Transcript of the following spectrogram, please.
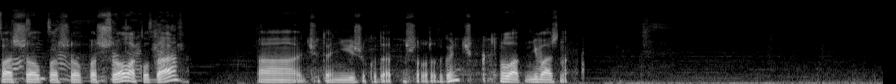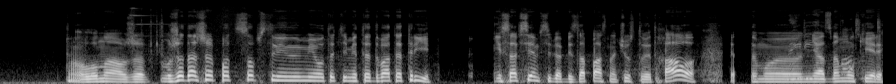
Пошел, пошел, пошел. А куда? А, Что-то не вижу, куда пошел разгончик. Ну ладно, неважно. Луна уже, уже даже под собственными вот этими Т2, Т3 не совсем себя безопасно чувствует Хао. Я думаю, ни одному керри.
